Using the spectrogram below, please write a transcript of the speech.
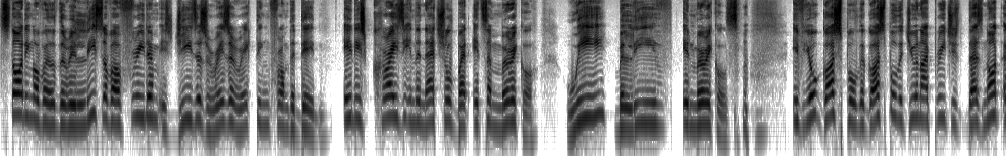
starting of a, the release of our freedom is Jesus resurrecting from the dead. It is crazy in the natural, but it's a miracle. We believe in miracles. if your gospel, the gospel that you and I preach, is, does not uh,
